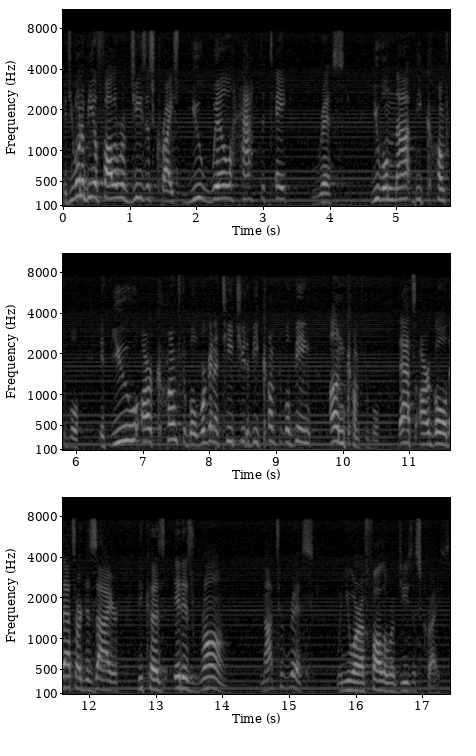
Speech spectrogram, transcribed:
If you want to be a follower of Jesus Christ, you will have to take risk. You will not be comfortable. If you are comfortable, we're going to teach you to be comfortable being uncomfortable. That's our goal, that's our desire, because it is wrong not to risk when you are a follower of Jesus Christ.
